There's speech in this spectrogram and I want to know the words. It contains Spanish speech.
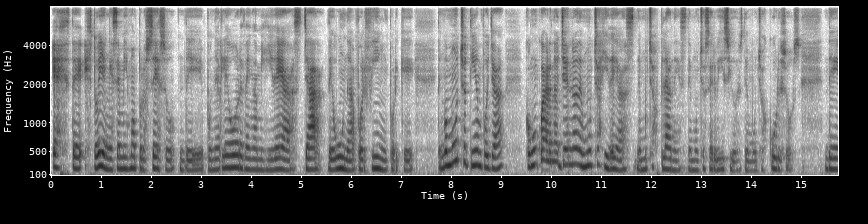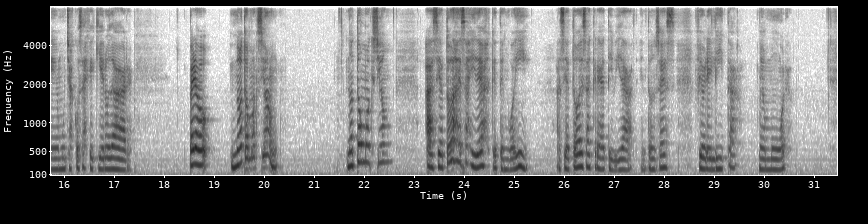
este, estoy en ese mismo proceso de ponerle orden a mis ideas ya de una, por fin, porque tengo mucho tiempo ya con un cuaderno lleno de muchas ideas, de muchos planes, de muchos servicios, de muchos cursos, de muchas cosas que quiero dar pero no tomo acción. No tomo acción hacia todas esas ideas que tengo ahí, hacia toda esa creatividad. Entonces, Fiorelita, mi amor,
